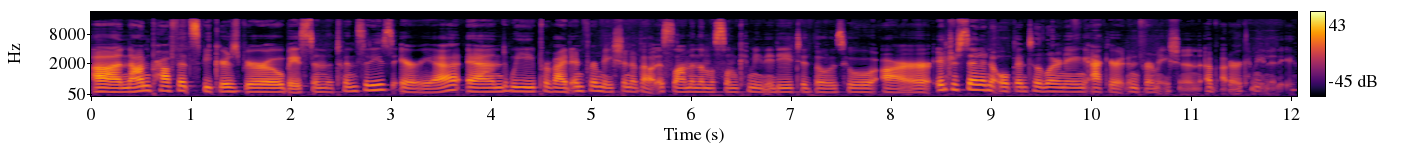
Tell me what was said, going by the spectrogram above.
uh, nonprofit speakers bureau based in the Twin Cities area. And we provide information about Islam and the Muslim community to those who are interested and open to learning accurate information about our community.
